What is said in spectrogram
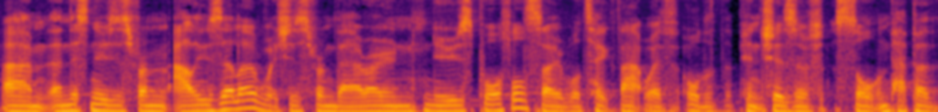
Um, and this news is from Alizilla, which is from their own news portal. So we'll take that with all of the pinches of salt and pepper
